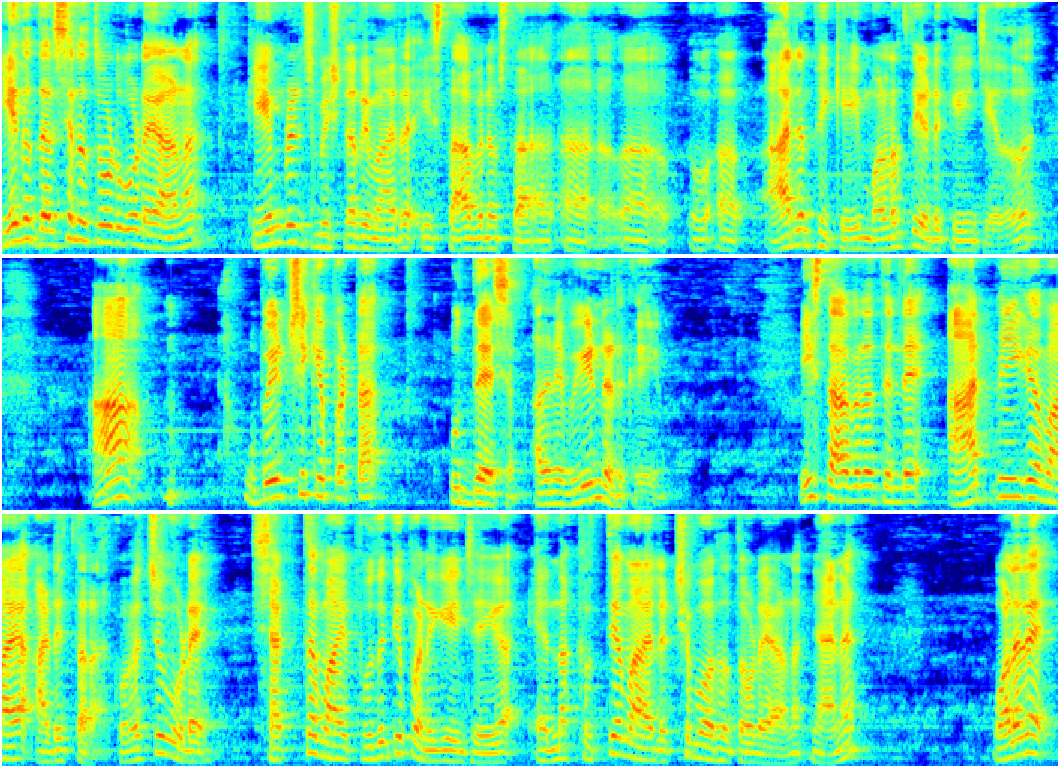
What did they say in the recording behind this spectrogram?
ഏത് ദർശനത്തോടു കൂടെയാണ് കേംബ്രിഡ്ജ് മിഷണറിമാർ ഈ സ്ഥാപനം സ്ഥാ ആരംഭിക്കുകയും വളർത്തിയെടുക്കുകയും ചെയ്തത്? ആ ഉപേക്ഷിക്കപ്പെട്ട ഉദ്ദേശം അതിനെ വീണ്ടെടുക്കുകയും ഈ സ്ഥാപനത്തിന്റെ ആത്മീകമായ അടിത്തറ കുറച്ചുകൂടെ ശക്തമായി പുതുക്കിപ്പണിയുകയും ചെയ്യുക എന്ന കൃത്യമായ ലക്ഷ്യബോധത്തോടെയാണ് ഞാൻ വളരെ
